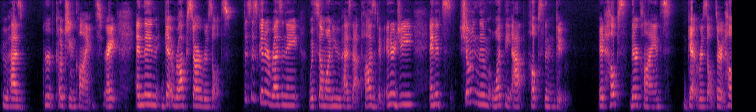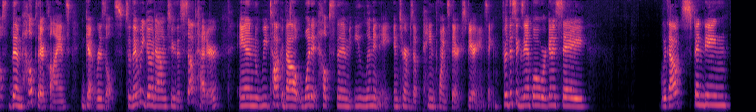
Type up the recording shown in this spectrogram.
who has group coaching clients, right? And then get rock star results. This is going to resonate with someone who has that positive energy and it's showing them what the app helps them do. It helps their clients get results, or it helps them help their clients get results. So then we go down to the subheader and we talk about what it helps them eliminate in terms of pain points they're experiencing. For this example, we're going to say, without spending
